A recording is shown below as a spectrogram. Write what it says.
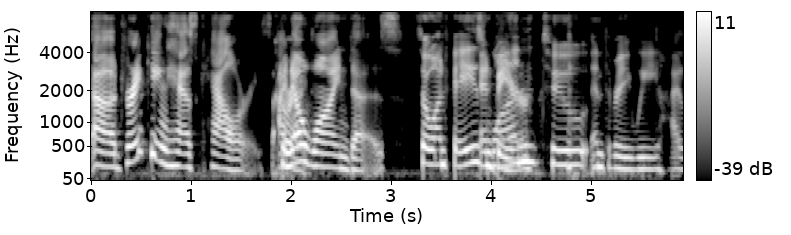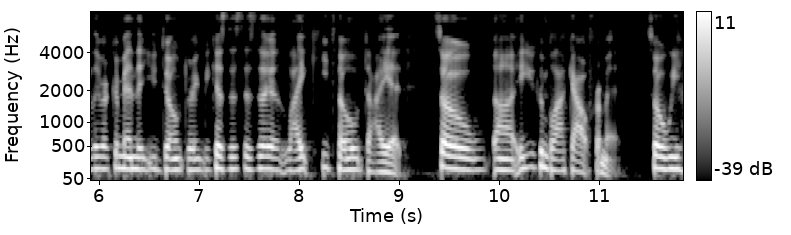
Uh, drinking has calories. I know wine does. So on phase And beer. one, two, and three, we highly recommend that you don't drink because this is a light keto diet. So uh, you can black out from it. So we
